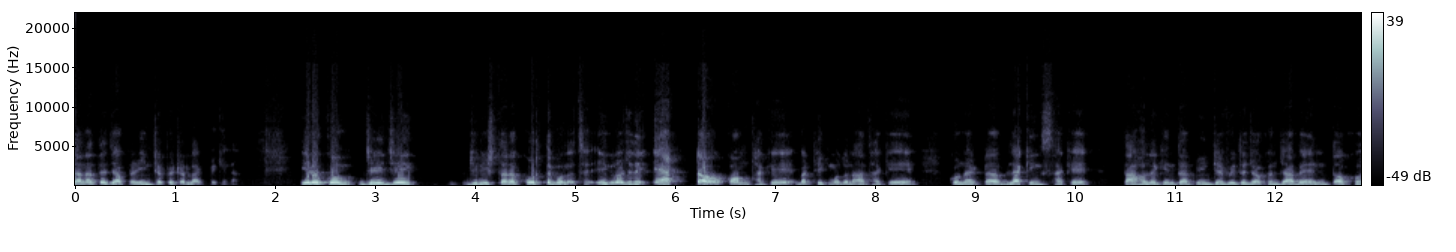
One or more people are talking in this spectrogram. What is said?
জানাতে যে আপনার ইন্টারপ্রেটার লাগবে কিনা। এরকম যে যে জিনিস তারা করতে বলেছে, এগুলো যদি একটাও কম থাকে বা ঠিক মতো না থাকে, কোনো একটা ল্যাকিংস থাকে, তাহলে কিন্তু আপনি ইন্টারভিউতে যখন যাবেন, তখন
